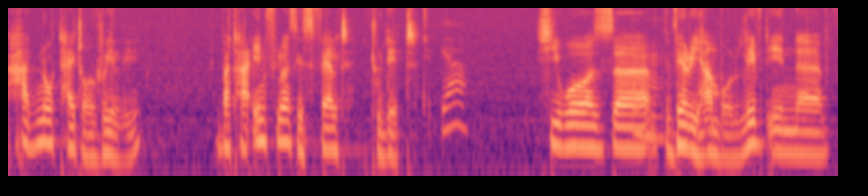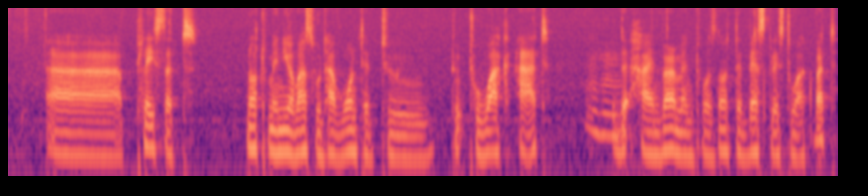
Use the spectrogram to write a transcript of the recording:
had no title really, but her influence is felt to date. Yeah. She was uh, very humble, lived in uh, a place that not many of us would have wanted to, to, to work at. Mm-hmm. The, her environment was not the best place to work, but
